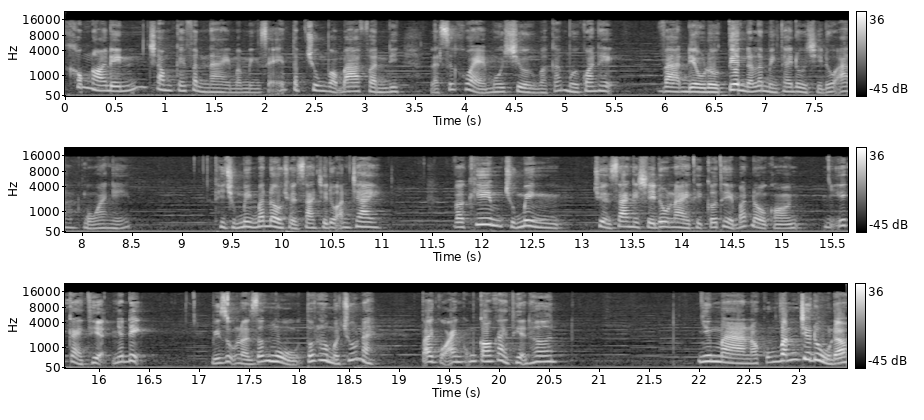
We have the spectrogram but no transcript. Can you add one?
không nói đến trong cái phần này, mà mình sẽ tập trung vào ba phần đi, là sức khỏe, môi trường và các mối quan hệ. Và điều đầu tiên đó là mình thay đổi chế độ ăn của anh ấy. Thì chúng mình bắt đầu chuyển sang chế độ ăn chay. Và khi chúng mình chuyển sang cái chế độ này thì cơ thể bắt đầu có những cái cải thiện nhất định. Ví dụ là giấc ngủ tốt hơn một chút này, tay của anh cũng có cải thiện hơn. Nhưng mà nó cũng vẫn chưa đủ đâu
